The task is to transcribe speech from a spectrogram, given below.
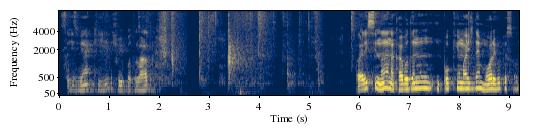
vocês vêm aqui, deixa eu ir para outro lado. Galera, ensinando acaba dando um, um pouquinho mais de demora, viu, pessoal?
